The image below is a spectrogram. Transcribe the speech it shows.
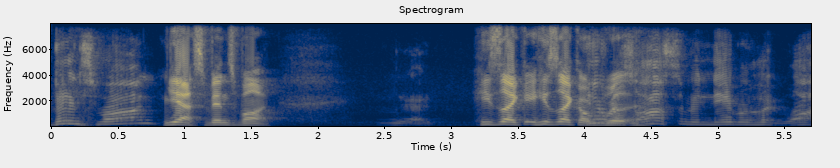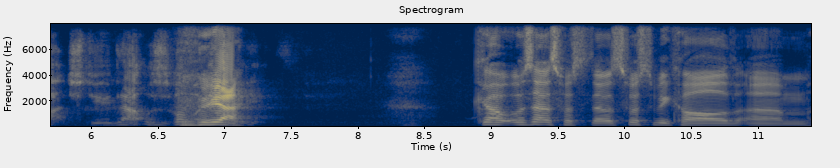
Vince Vaughn? yes, Vince Vaughn. He's like he's like a He real. was awesome in Neighborhood Watch, dude. That was Yeah. God, what was that supposed to, that was supposed to be called um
